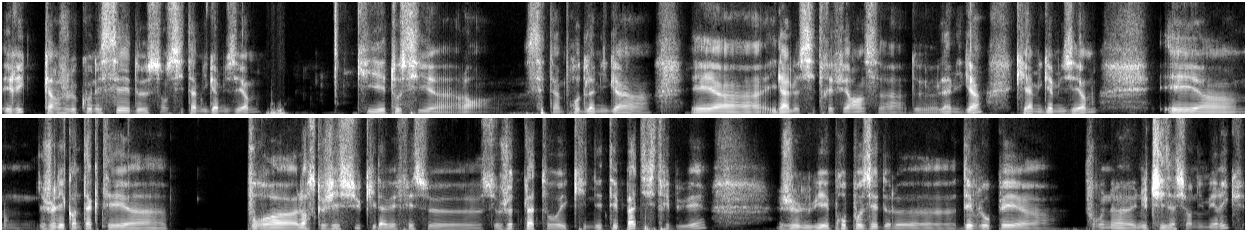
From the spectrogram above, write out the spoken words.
Eric car je le connaissais de son site Amiga Museum, qui est aussi alors c'est un pro de l'Amiga hein, et il a le site référence de l'Amiga qui est Amiga Museum et je l'ai contacté pour lorsque j'ai su qu'il avait fait ce, jeu de plateau et qu'il n'était pas distribué, je lui ai proposé de le développer pour une, utilisation numérique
